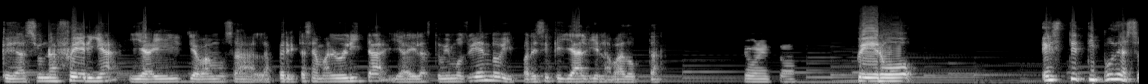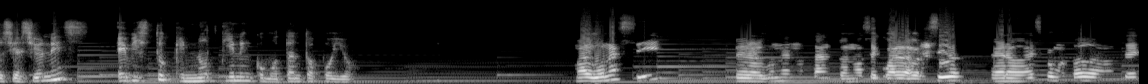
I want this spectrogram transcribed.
que hace una feria y ahí llevamos a la perrita, se llama Lolita, y ahí la estuvimos viendo y parece que ya alguien la va a adoptar. Qué bonito. Pero este tipo de asociaciones he visto que no tienen como tanto apoyo. Algunas sí, pero algunas no tanto, no sé cuál habrá sido, pero es como todo, no sé.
